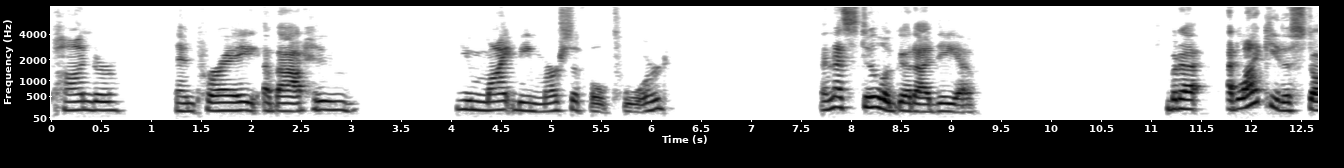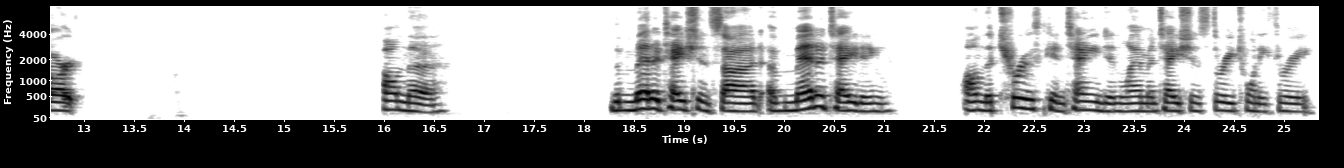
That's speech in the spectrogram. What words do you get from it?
ponder and pray about who you might be merciful toward. And that's still a good idea. But I, I'd like you to start on the the meditation side of meditating on the truth contained in Lamentations 3:23.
